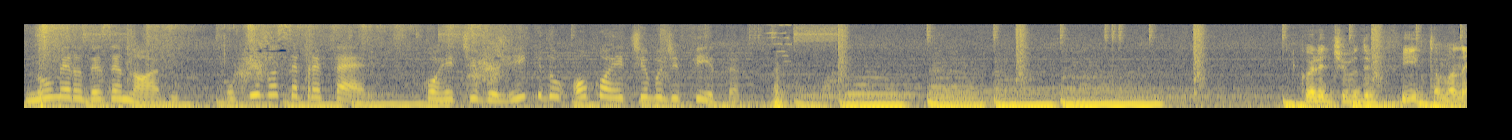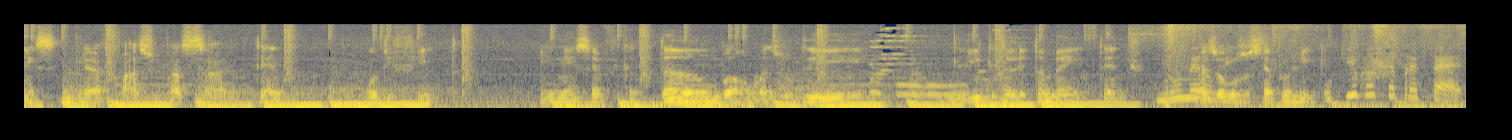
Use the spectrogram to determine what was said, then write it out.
Número 19. O que você prefere? Corretivo líquido ou corretivo de fita? Corretivo de fita, mas nem sempre é fácil passar, entende? O de fita. E nem sempre fica tão bom, mas o de líquido ali também, entende? Número Mas eu 20. uso sempre o líquido. O que você prefere?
